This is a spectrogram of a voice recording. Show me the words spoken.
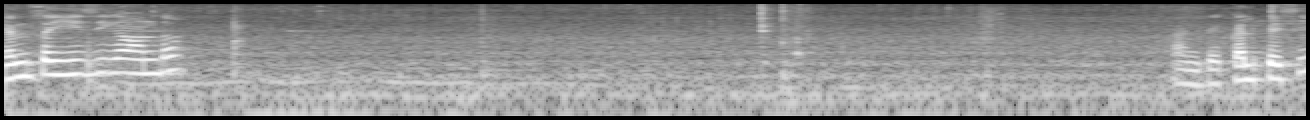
ఎంత ఈజీగా ఉందో. అంతే కలిపేసి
